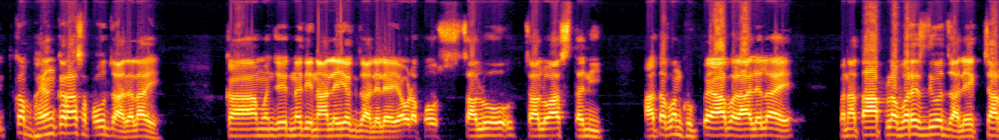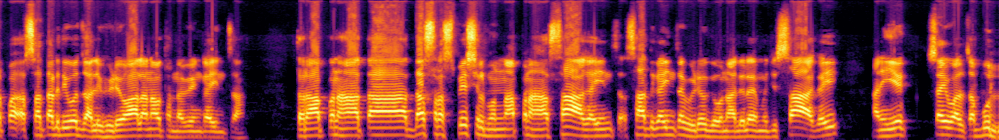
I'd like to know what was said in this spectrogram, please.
इतका भयंकर असा पाऊस झालेला आहे का? म्हणजे नदी नाले एक झालेले आहे. एवढा पाऊस चालू चालू असताना आता पण खूप काही आबळ आलेला आहे. पण आता आपला बरेच दिवस झाले एक चार पाच सात आठ दिवस झाले व्हिडिओ आला नव्हता नवीन गाईंचा. तर आपण हा आता दसरा स्पेशल म्हणून आपण हा सहा गाईंचा सात गाईंचा व्हिडिओ घेऊन आलेला आहे. म्हणजे सहा गाई आणि एक साईवालचा बुल.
